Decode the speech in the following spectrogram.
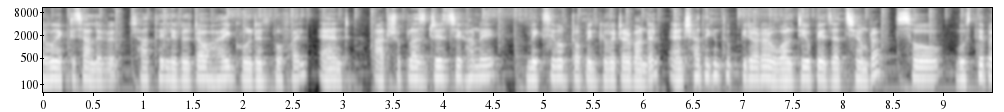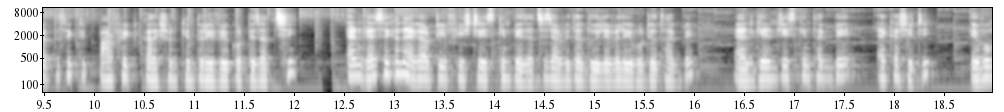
এবং একটি চার লেভেল সাথে লেভেলটাও হাই গোল্ডেন প্রোফাইল অ্যান্ড আটশো প্লাস ড্রেস যেখানে maximum top incubator bundle and সাথে কিন্তু পিরিয়ডার ওয়ালটিও পেয়ে যাচ্ছি আমরা। সো বুঝতে পারতেছি একটি পারফেক্ট কালেকশন কিন্তু রিভিউ করতে যাচ্ছি। অ্যান্ড গ্যাস এখানে এগারোটি ফিস্টের স্কিন পেয়ে যাচ্ছে, যার ভিতরে দুই লেভেল রিবোটিও থাকবে। অ্যান্ড গ্যারেন্টি স্কিন থাকবে একাশিটি এবং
